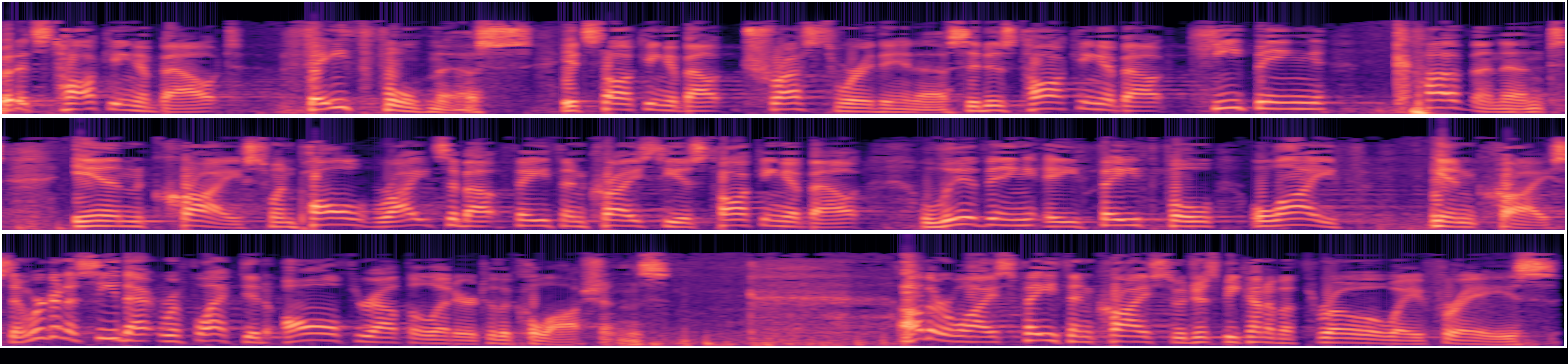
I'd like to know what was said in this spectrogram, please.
but it's talking about faithfulness. It's talking about trustworthiness. It is talking about keeping covenant in Christ. When Paul writes about faith in Christ, he is talking about living a faithful life in Christ. And we're going to see that reflected all throughout the letter to the Colossians. Otherwise, faith in Christ would just be kind of a throwaway phrase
